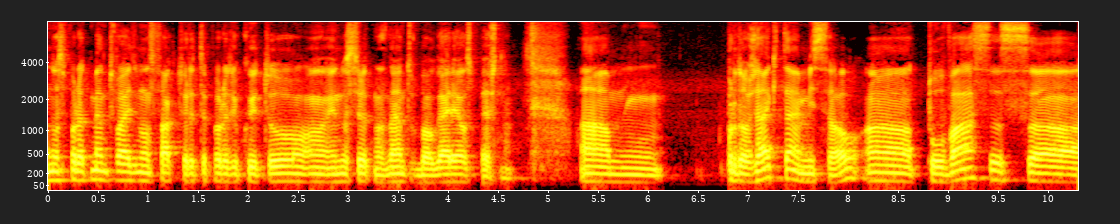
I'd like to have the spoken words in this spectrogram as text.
но според мен това е един от факторите, поради които а, индустрията на знанието в България е успешна. А, Продължавайки тази мисъл, а, това с а,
